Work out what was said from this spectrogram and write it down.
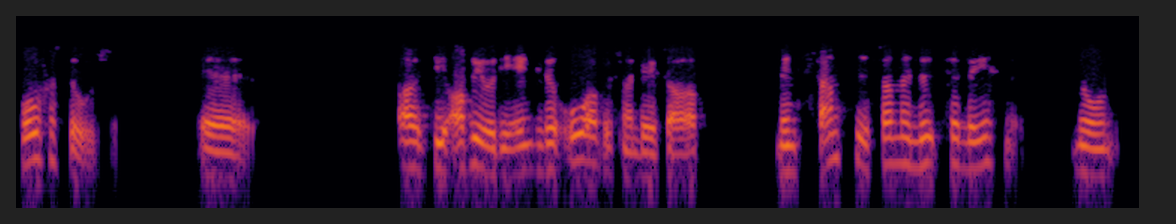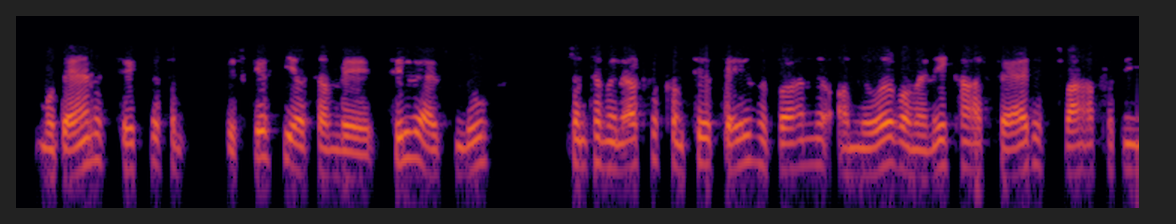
sprogforståelse. Øh, og de oplever de enkelte ord, hvis man læser op. Men samtidig så er man nødt til at læse nogle moderne tekster, som beskæftiger sig med tilværelsen nu, sådan så man også kan komme til at tale med børnene om noget, hvor man ikke har et færdigt svar, fordi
